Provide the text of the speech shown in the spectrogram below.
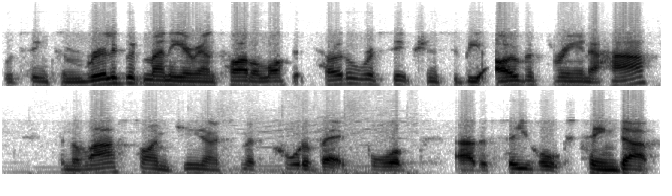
we've seen some really good money around Tyler Lockett. Total receptions to be over three and a half. And the last time Geno Smith, quarterback for uh, the Seahawks, teamed up,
